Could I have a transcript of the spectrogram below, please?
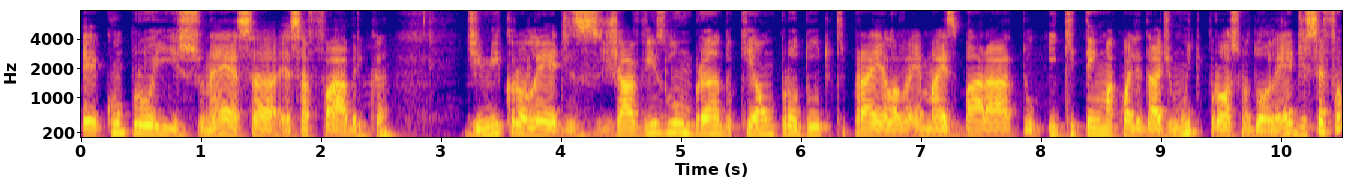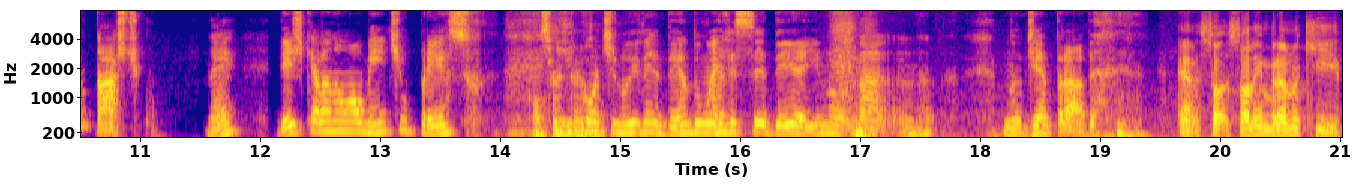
é, comprou isso, né, essa, essa fábrica de microLEDs, já vislumbrando que é um produto que para ela é mais barato e que tem uma qualidade muito próxima do OLED, isso é fantástico, né? Desde que ela não aumente o preço e continue vendendo um LCD aí no, na, no, de entrada. É, só, só lembrando que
